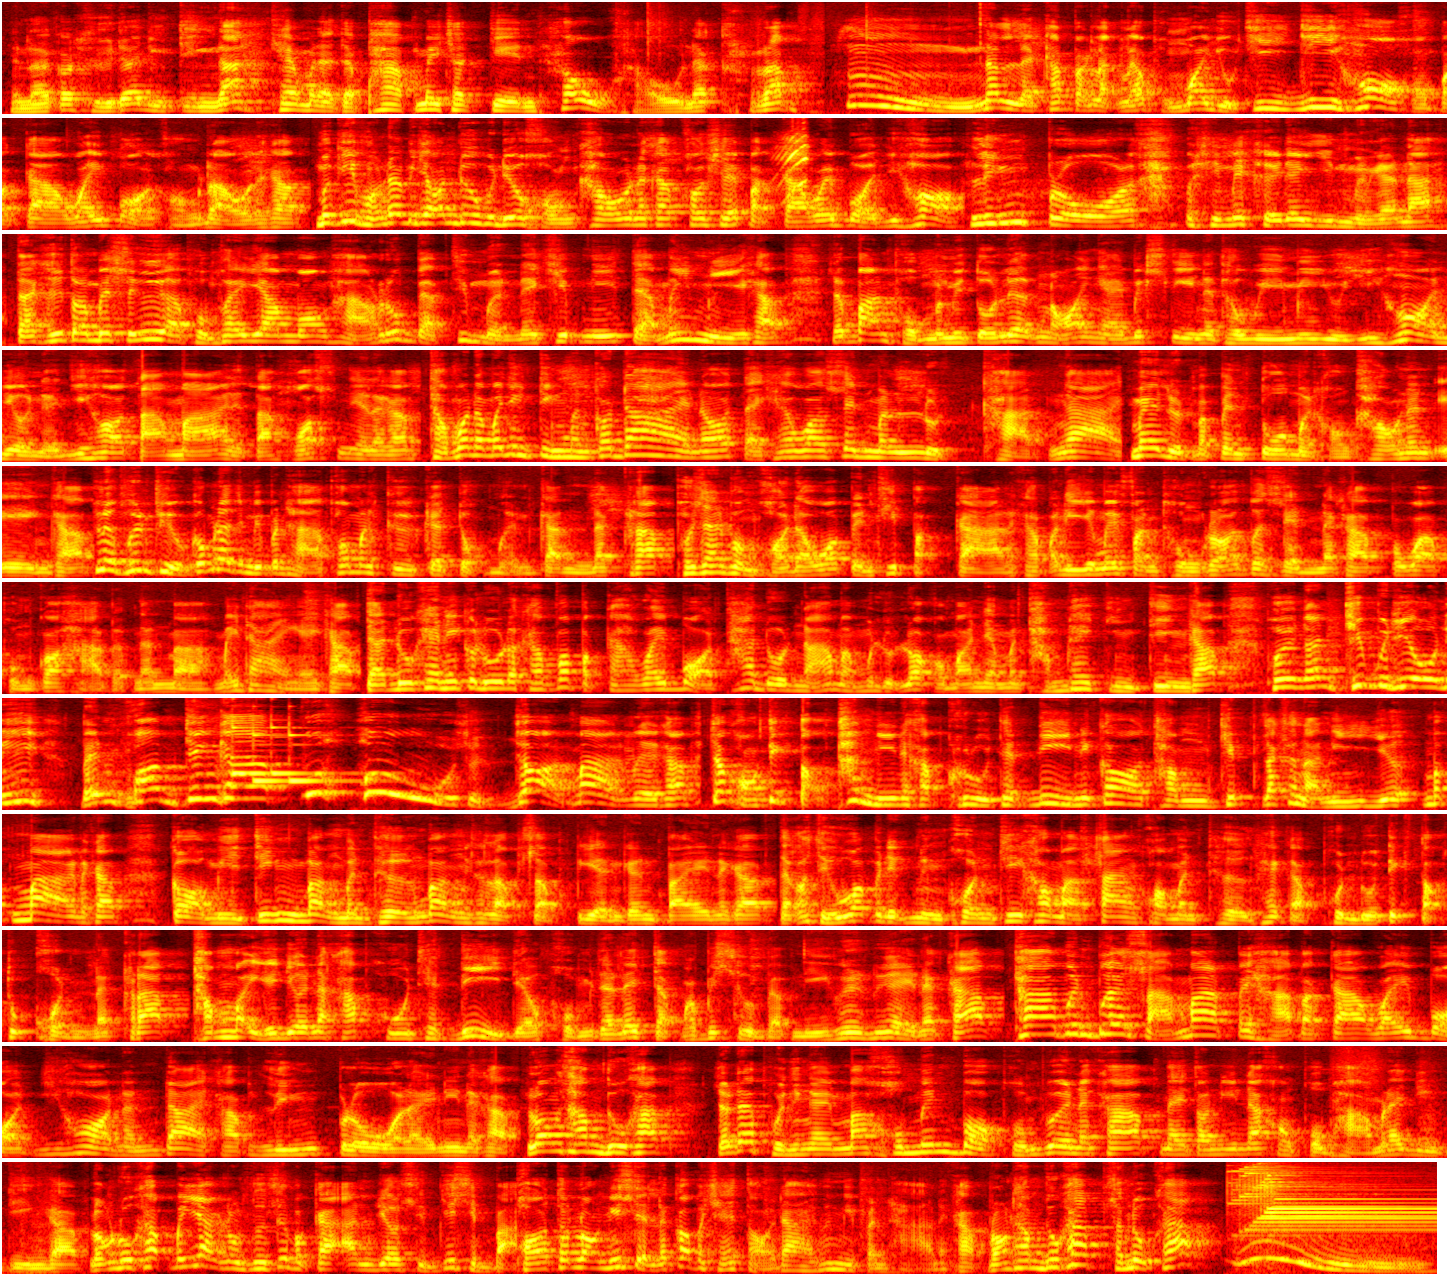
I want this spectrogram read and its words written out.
อย่างนั้นก็ถือได้จริงๆนะแค่มันอาจจะภาพไม่ชัดเจนเท่าเขานะครับอืมนั่นแหละครับหลักๆแล้วผมว่าอยู่ที่ยี่ห้อของปากกาไว้บอร์ดของเรานะครับเมื่อกี้ผมได้ไปย้อนดูวิดีโอของเขานะครับเขาใช้ปากกาไว้บอร์ดยี่ห้อ Link Pro นะครับอันนี้ไม่เคยได้ยินเหมือนกันนะแต่คือตอนไปซื้ออะผมพยายามมองหารูปแบบที่เหมือนในคลิปนี้แต่ไม่มีครับแล้วบ้านผมมันมีตัวเลือกน้อยไง Big C ในทวีมีอยู่ยี่ห้อเดียวเนี่ยยี่ห้อตาม้เนี่ยตาฮอสเนี่ยนะครับถามว่าทำไมจริงๆมันก็ได้เนาะแต่แค่ว่าเส้นมันหลุดขาดง่าย ไม่หลุดมาเป็นตัวเหมือนของเขานั่นเองครับเรื่องพื้นผิวก็ไม่น่าจะมีปัญหาเพราะมันคือกระจกเหมือนกันนะครับเพราะฉะนั้นผมขอเดาว่าเป็นที่ปากกานะครับอันนี้ยังไม่ฟันธงร้อยเปอร์เซ็นต์นะครับเพราะว่าผมก็หาแบบนั้นมาไม่ได้ไงครับแต่ดูแค่นี้ก็รู้แล้วครับว่าปากกาไว้บอร์ดถ้าโดนน้ำมันหลุดลอกออกมาเนี่ยมันทำได้จริงๆครับเพราะฉะนั้นคลิปวิดีโอนี้เป็นความจริงครับวู้ฮู้สุดยอดมากเลยครับเจ้าของ t ิ k t o k ท่านนี้นะครับครูเท็ดดี้นี่ก็ทำคลิปลักษณะนี้เยอะมากๆนะครับก็มีจริงบ้างบันเทิงบ้างสลับสับเปลี่ยนกันไปนะครับแต่ก็ถือว่าเป็นอีกหนึ่งคนที่เข้ามาสร้างความบันเทิงให้กับคุณดู t ิ k t o k ทุกคนนะครับทำมาอีกเยอะๆนะครับครูเท็ดดี้เดี๋ยวผมจะได้จับมาพิสูจน์แบบนี้เรื่อยๆนะครับถ้าเพื่อนๆสามารถไปหาปากกาไว้บอร์ดยี่ห้อนั้นได้ครับลิงก์โปรอะไรนี่นะครับลองทำดูครับแล้วได้ผลยังไงมาคอมเมนต์บอกผมด้วยนะครับในตอนนี้นะของผมหาไม่ได้จริงๆครับลองดูครับไม่ยากลงทุนซื้อปากกาอันเดียว 10 20 บาท พอทดลองนี้เสร็จแล้วก็ไปใช้ต่อได้ไม่มีปัญหานะครับลองทำดูครับสนุกครับ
